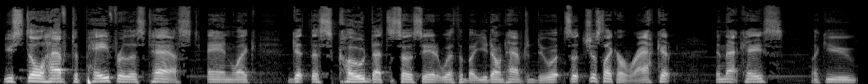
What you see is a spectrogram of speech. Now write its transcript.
you still have to pay for this test and like get this code that's associated with it, but you don't have to do it. So it's just like a racket in that case. Like you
